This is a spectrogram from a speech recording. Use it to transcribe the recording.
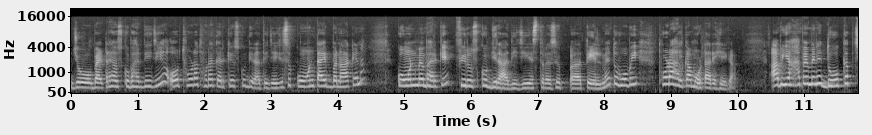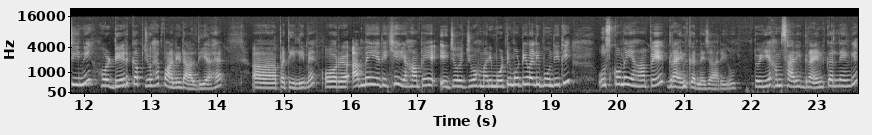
जो बैटर है उसको भर दीजिए और थोड़ा थोड़ा करके उसको गिरा दीजिए। जैसे कोन टाइप बना के ना, कोन में भर के फिर उसको गिरा दीजिए इस तरह से तेल में तो वो भी थोड़ा हल्का मोटा रहेगा। अब यहाँ पे मैंने दो कप चीनी और डेढ़ कप जो है पानी डाल दिया है पतीली में। और अब मैं ये देखिए, यहाँ पे जो जो हमारी मोटी मोटी वाली बूंदी थी, उसको मैं यहाँ पे ग्राइंड करने जा रही हूँ। तो ये हम सारी ग्राइंड कर लेंगे।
